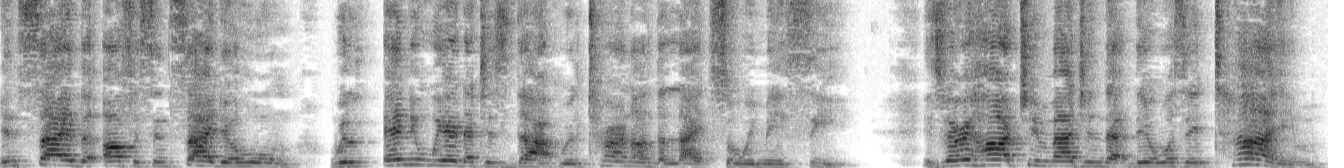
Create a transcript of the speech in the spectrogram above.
inside the office, inside your home, will anywhere that is dark will turn on the light so we may see. It's very hard to imagine that there was a time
